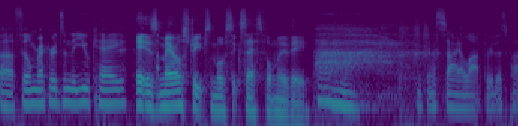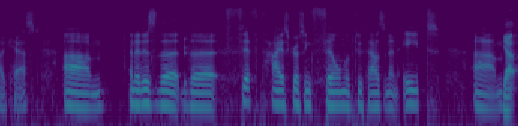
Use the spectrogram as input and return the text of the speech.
uh, film records in the UK? it is Meryl Streep's most successful movie. I'm gonna sigh a lot through this podcast. Um, and it is the the fifth highest grossing film of 2008. Um, Yep,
